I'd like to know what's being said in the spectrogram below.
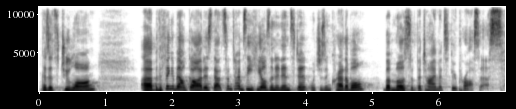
because it's too long. Uh, but the thing about God is that sometimes He heals in an instant, which is incredible, but most of the time it's through process.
